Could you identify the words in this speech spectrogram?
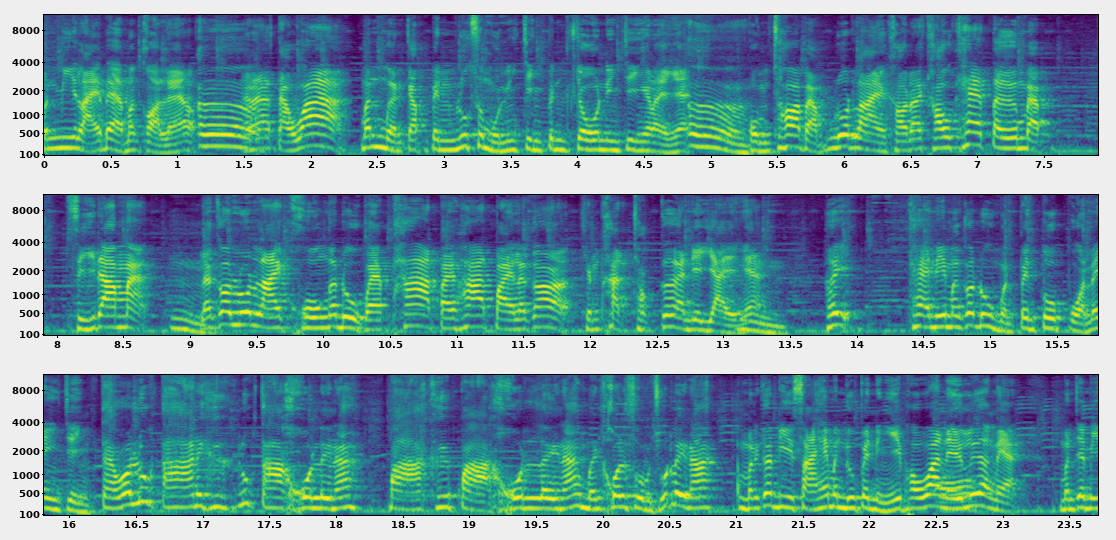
มันมีหลายแบบมาก่อนแล้วเออนะแต่ว่ามันเหมือนกับเป็นลูกสมุนจริง ๆ เป็นโจรจริง ๆ อะไรเงี้ย เออผมชอบแบบลวดลายของเขานะเขาแค่เติมแบบสีดำอะ อืมแล้วก็ลวดลายโครงกระดูกไปพาดไปพาดไป แล้วก็เข็มขัดช็อกเกอร์อันใหญ่ๆอย่างเงี้ยอืม เฮ้ย แค่นี้มันก็ดูเหมือนเป็นตัวป่วนได้จริง ๆ แต่ว่าลูกตานี่คือลูกตาคนเลยนะ ปากคือปากคนเลยนะ เหมือนคนสวมชุดเลยนะ มันก็ดีไซน์ให้มันดูเป็นอย่างนี้เพราะว่าในเรื่องเนี่ย มันจะมี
